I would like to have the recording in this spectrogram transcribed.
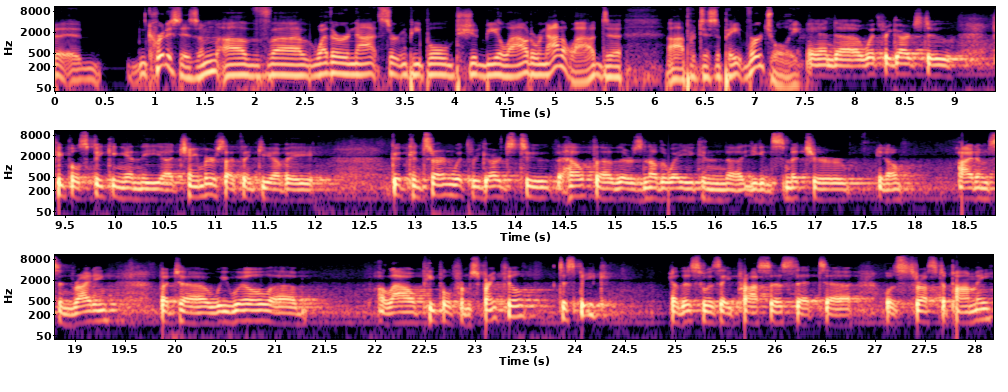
uh, criticism of uh, whether or not certain people should be allowed or not allowed to uh, participate virtually. And uh, with regards to people speaking in the chambers, I think you have a good concern with regards to the health. Uh, there's another way you can uh, you can submit your you know items in writing, but uh, we will uh, allow people from Springfield to speak. You know, this was a process that uh, was thrust upon me.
